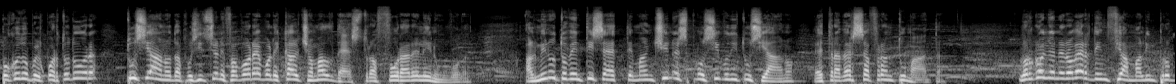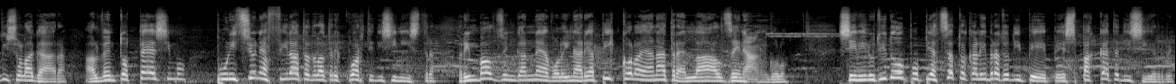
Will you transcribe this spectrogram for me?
Poco dopo il quarto d'ora, Tusiano da posizione favorevole calcia maldestro a forare le nuvole. Al minuto 27 mancino esplosivo di Tusiano e traversa frantumata. L'orgoglio neroverde infiamma all'improvviso la gara. Al ventottesimo punizione affilata dalla tre quarti di sinistra, rimbalzo ingannevole in area piccola e Anatrella alza in angolo. Sei minuti dopo, piazzato calibrato di Pepe e spaccata di Sirri,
